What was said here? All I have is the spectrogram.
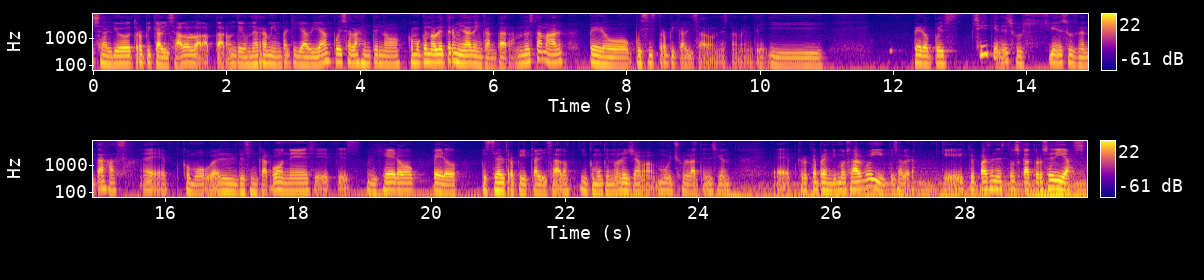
salió tropicalizado, lo adaptaron de una herramienta que ya había, pues a la gente no, como que no le termina de encantar. No está mal, pero pues sí es tropicalizado, honestamente. Y. Pero pues sí tiene sus, tiene sus ventajas, eh, como el de sin carbones, eh, es ligero, pero pues es el tropicalizado y como que no les llama mucho la atención. Eh, creo que aprendimos algo y pues a ver qué, qué pasa en estos 14 días.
